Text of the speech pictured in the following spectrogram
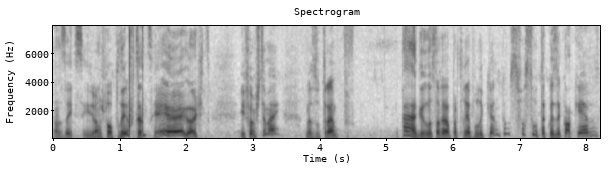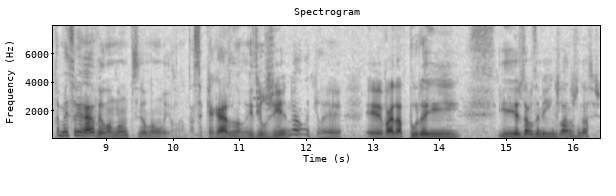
Vamos a isso. E vamos para o poder, portanto, é, gosto. E fomos também. Mas o Trump agarrou-se ao Partido Republicano como se fosse outra coisa qualquer, também se agarrava. Ele não, não, ele não, ele não está-se a cagar na ideologia, não. Aquilo é, é vaidade pura e, e ajudar os amiguinhos lá nos negócios.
